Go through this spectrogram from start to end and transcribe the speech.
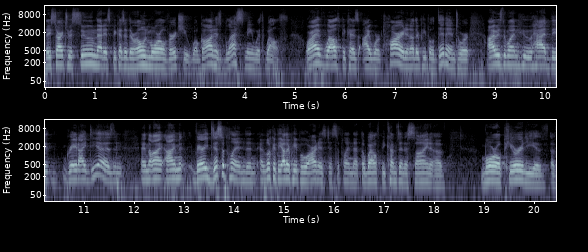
they start to assume that it's because of their own moral virtue. Well, God has blessed me with wealth. Or I have wealth because I worked hard and other people didn't. Or I was the one who had the great ideas and, and I, I'm very disciplined. And, and look at the other people who aren't as disciplined, that the wealth becomes in a sign of moral purity, of, of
